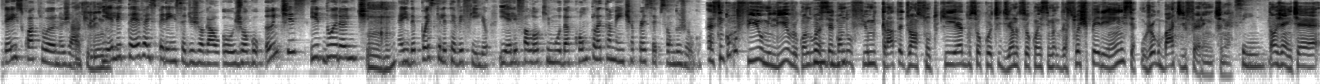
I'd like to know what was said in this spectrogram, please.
3, 4 anos já. Ah, que lindo. E ele teve a experiência de jogar o jogo antes e durante. Uhum. né, E depois que ele teve filho. E ele falou que muda completamente a percepção do jogo. É assim como filme, livro, quando você, quando o filme trata de um assunto que é do seu cotidiano, do seu conhecimento, da sua experiência, o jogo bate diferente, né? Sim. Então, gente, é,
